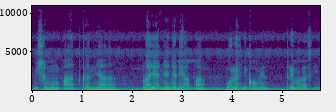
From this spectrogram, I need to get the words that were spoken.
bisa memanfaatkannya layaknya jadi apa boleh di komen. Terima kasih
